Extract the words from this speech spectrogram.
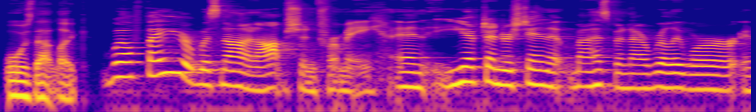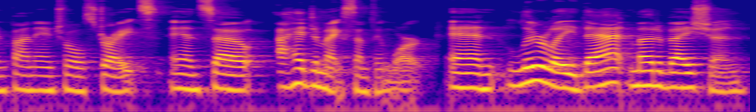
What was that like? Well, failure was not an option for me. And you have to understand that my husband and I really were in financial straits. And so I had to make something work. And literally, that motivation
